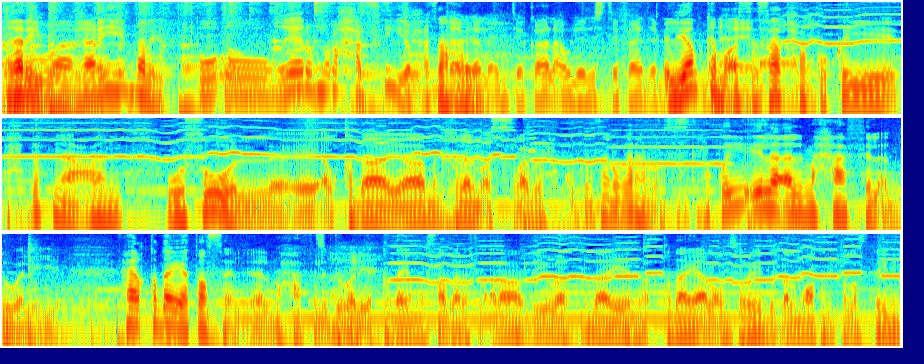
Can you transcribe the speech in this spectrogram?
غريب. هو غريب. وغير مرحب فيه حتى صحيح. للانتقال أو للاستفادة اليوم كمؤسسات حقوقية تحدثنا عن وصول القضايا من خلال مؤسسة العربيه لحقوق الانسان وغيرها من المؤسسات الحقوقية إلى المحافل الدولية. هذه القضايا تصل إلى المحافل صحيح. الدولية، قضايا مصادرة الأراضي وقضايا قضايا العنصرية ضد المواطن الفلسطيني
